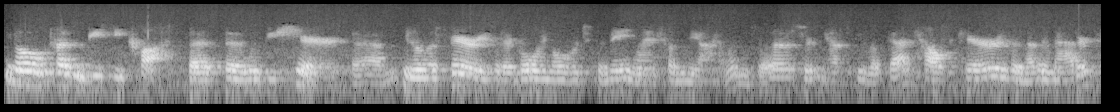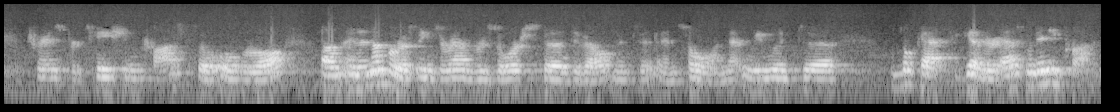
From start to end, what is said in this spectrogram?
you know, present BC costs that uh, would be shared. Um, you know, the ferries that are going over to the mainland from the islands uh, certainly have to be looked at. Health care is another matter. Transportation costs, so overall. Um, and a number of things around resource uh, development and so on that we would uh, look at together, as with any province.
